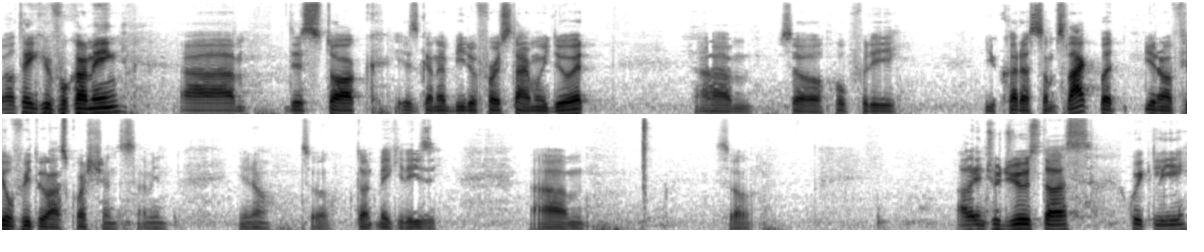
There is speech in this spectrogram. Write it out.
Well, thank you for coming. Um, this talk is going to be the first time we do it. Um, so hopefully you cut us some slack, but you know, feel free to ask questions. I mean, you know, so don't make it easy. Um, so I'll introduce us quickly.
